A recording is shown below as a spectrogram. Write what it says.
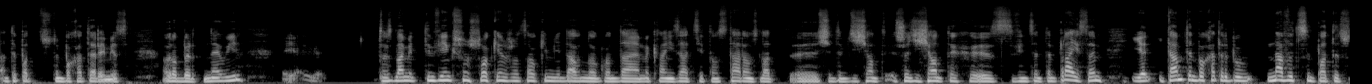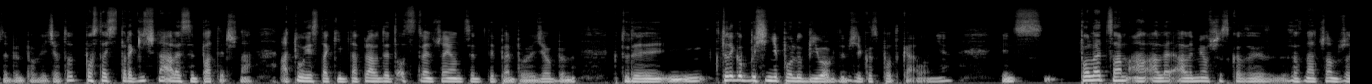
antypatycznym bohaterem jest Robert Neville to jest dla mnie tym większym szokiem, że całkiem niedawno oglądałem ekranizację tą starą z lat 70., e, 60. E, z Vincentem Price'em i, i tamten bohater był nawet sympatyczny, bym powiedział. To postać tragiczna, ale sympatyczna. A tu jest takim naprawdę odstręczającym typem, powiedziałbym, który, którego by się nie polubiło, gdyby się go spotkało, nie? Więc polecam, ale, ale mimo wszystko zaznaczam, że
